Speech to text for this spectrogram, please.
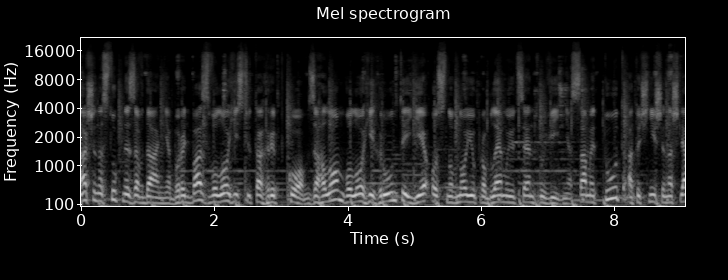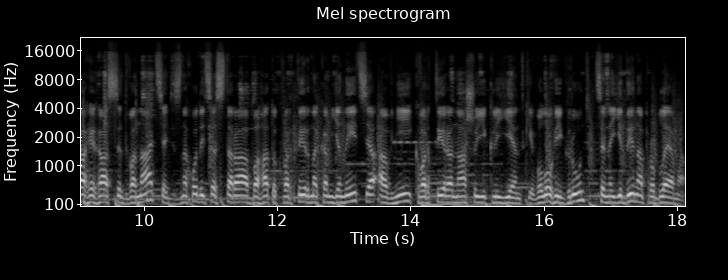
Наше наступне завдання боротьба з вологістю та грибком. Загалом вологі ґрунти є основною проблемою центру Відня. Саме тут, а точніше на шляги Гассе 12, знаходиться стара багатоквартирна кам'яниця, а в ній квартира нашої клієнтки. Вологий ґрунт це не єдина проблема.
